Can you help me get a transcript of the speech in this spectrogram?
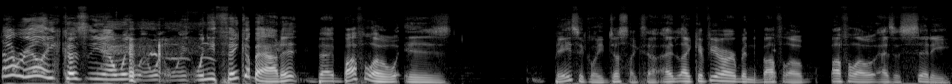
not really, because you know when, when, when- you think about it, Buffalo is basically just like so. Like if you've ever been to Buffalo, Buffalo as a city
